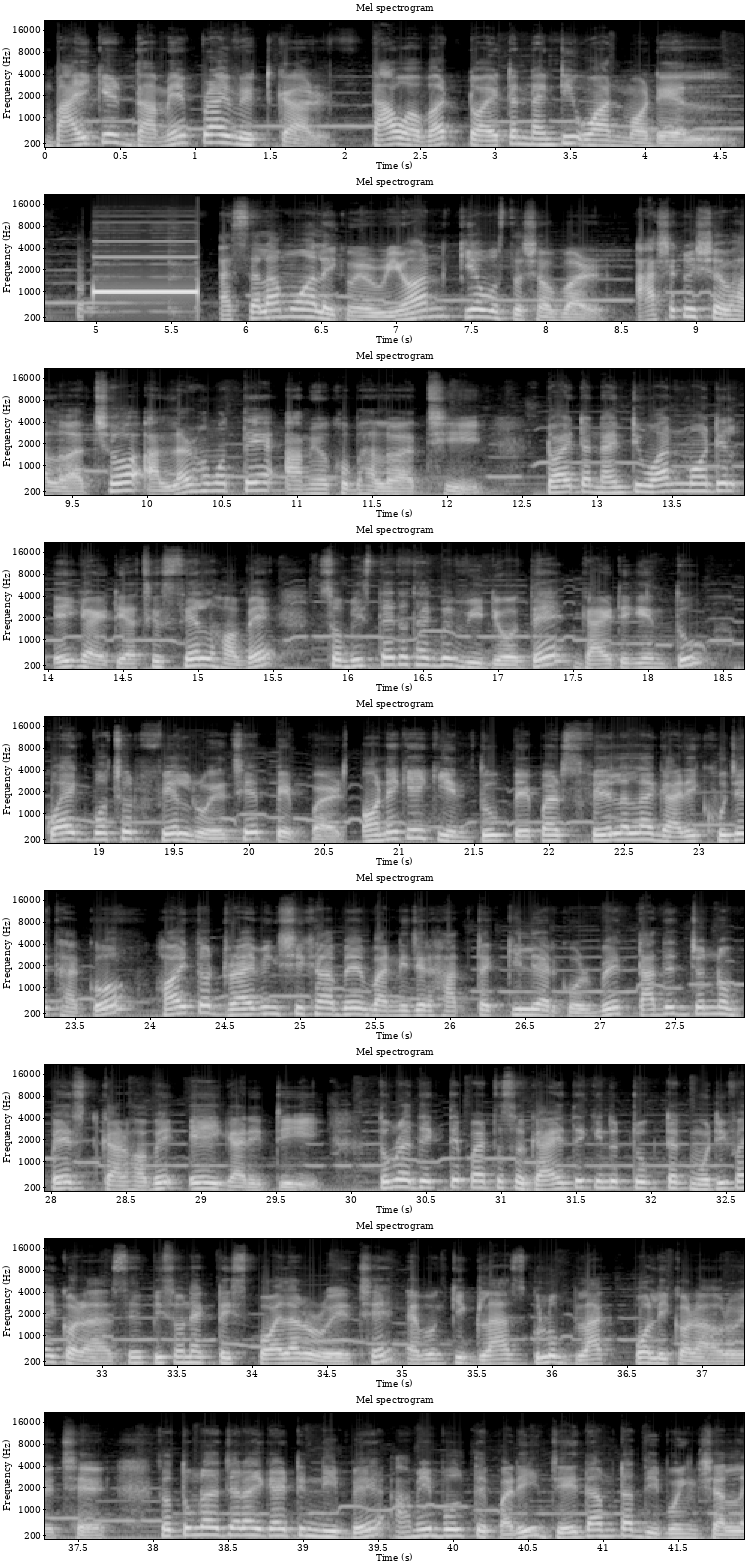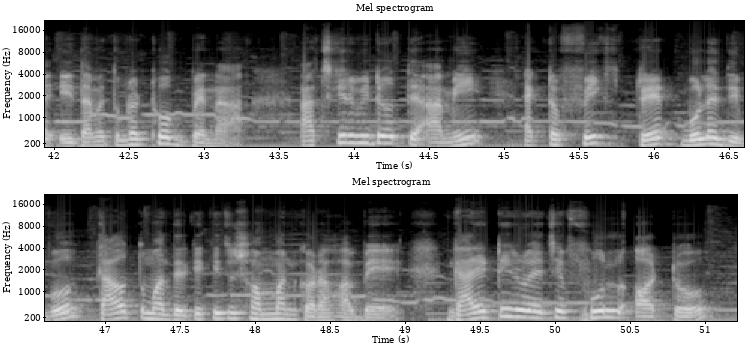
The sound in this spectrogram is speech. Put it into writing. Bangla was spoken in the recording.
বাইকের দামে প্রাইভেট কার তাও আবার টয়টা নাইনটি ওয়ান মডেল আসসালামু আলাইকুম রিয়ান কি অবস্থা সবার? আশা করি সবাই ভালো আছো, আল্লাহর রহমতে আমিও খুব ভালো আছি। টয়টা নাইনটি ওয়ান মডেল এই গাড়িটি আজকে সেল হবে। সো বিস্তারিত থাকবে ভিডিওতে, গাড়িটি কিন্তু কয়েক বছর ফেল রয়েছে পেপার অনেকেই কিন্তু পেপারস ফেলওয়ালা গাড়ি খুঁজে থাকো, হয়তো ড্রাইভিং শিখাবে বা নিজের হাতটা ক্লিয়ার করবে, তাদের জন্য বেস্ট কার হবে এই গাড়িটি। তোমরা দেখতে পারতেছো, গাড়িতে কিন্তু টুকটাক মডিফাই করা আছে, পিছনে একটা স্পয়লারও রয়েছে এবং কি গ্লাসগুলো ব্ল্যাক পলি করা রয়েছে। তো তোমরা যারা এই গাড়িটি নিবে, আমি বলতে পারি যেই দামটা দিব ইনশাল্লাহ এই দামে তোমরা ঠকবে না। আজকের ভিডিওতে আমি একটা ফিক্সড রেট বলে দিব, তাও তোমাদেরকে কিছু সম্মান করা হবে। গাড়িটি রয়েছে ফুল অটো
